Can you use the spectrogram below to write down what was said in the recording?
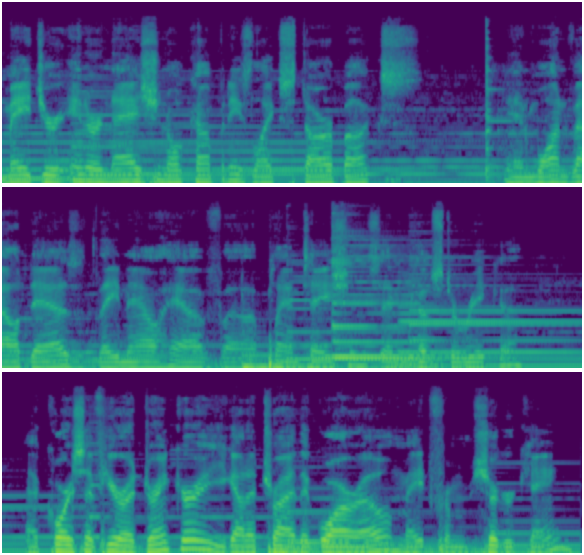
major international companies like Starbucks and Juan Valdez, they now have uh, plantations in Costa Rica. Of course, if you're a drinker, you got to try the guaro made from sugarcane.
